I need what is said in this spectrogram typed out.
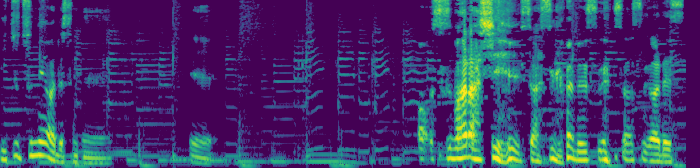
5つ目はですね、えー、あ、素晴らしい。さすがです。さすがです。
